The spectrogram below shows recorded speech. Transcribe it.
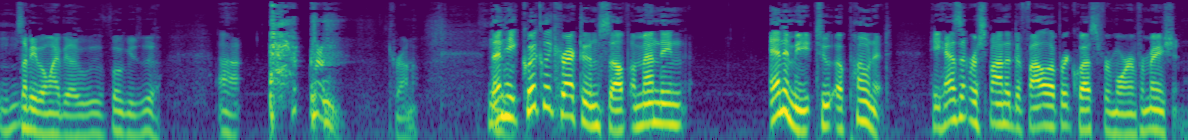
Mhm. Some people might be like, who the fuck is that? Uh, Corona. Then he quickly corrected himself, amending enemy to opponent. He hasn't responded to follow up requests for more information.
